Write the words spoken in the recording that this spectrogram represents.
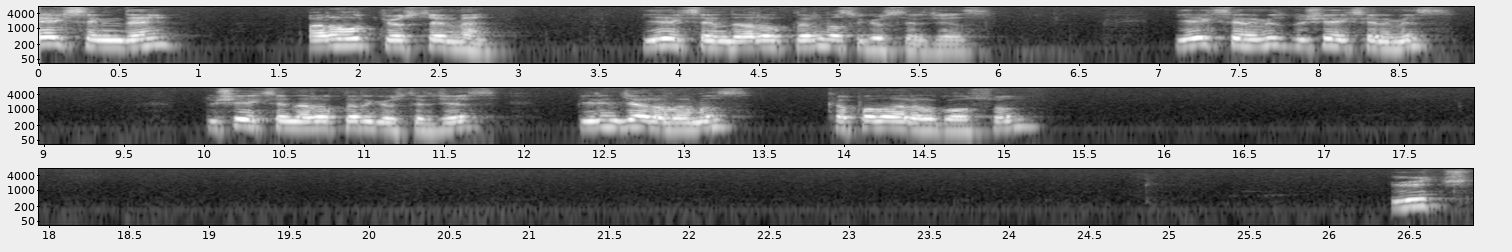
ekseninde aralık gösterme. Y ekseninde aralıkları nasıl göstereceğiz? Y eksenimiz düşey eksenimiz. Düşey ekseninde aralıkları göstereceğiz. Birinci aralığımız kapalı aralık olsun. Üç,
